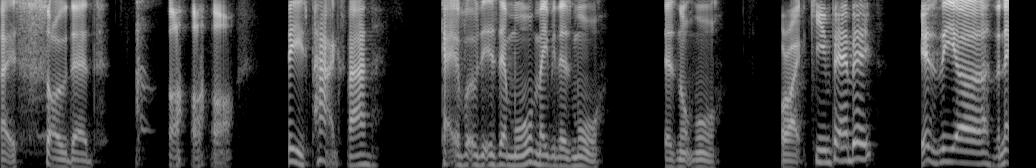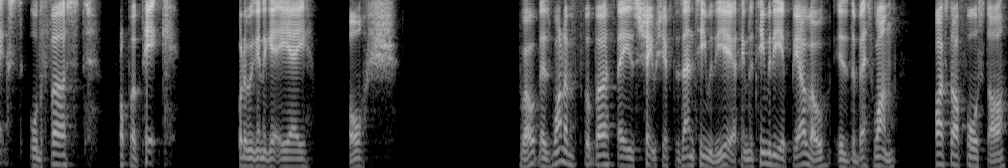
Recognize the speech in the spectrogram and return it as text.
That is so dead. These packs, man. Is there more? Maybe there's more. There's not more. All right, Kimpembe. Here's the uh the next or the first proper pick. What are we gonna get? EA Bosch. Well, there's one of FUT Birthday's shapeshifters and team of the year. I think the team of the year Pirlo is the best one. Five star, four star.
